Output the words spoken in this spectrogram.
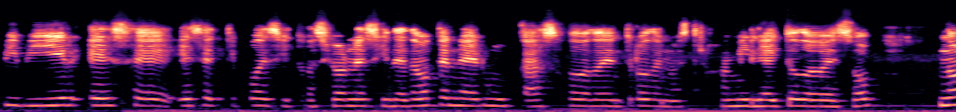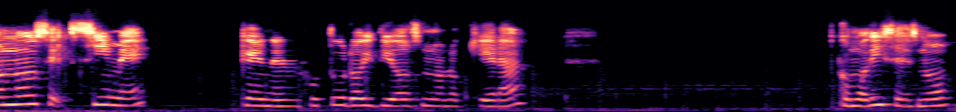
vivir ese, ese tipo de situaciones y de no tener un caso dentro de nuestra familia y todo eso, no nos exime que en el futuro y Dios no lo quiera, como dices, ¿no?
